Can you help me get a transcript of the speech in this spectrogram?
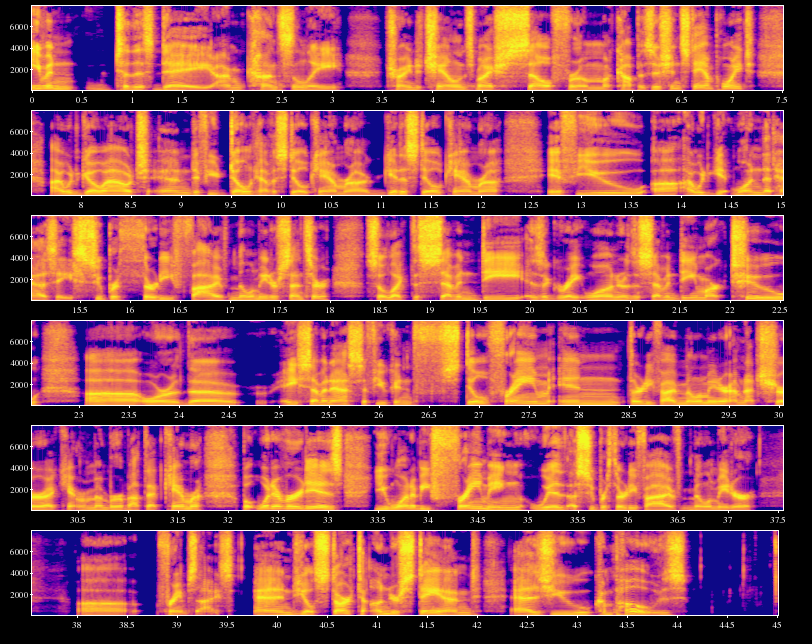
even to this day, I'm constantly trying to challenge myself from a composition standpoint. I would go out and if you don't have a still camera, get a still camera. If you, uh, I would get one that has a super 35 millimeter sensor. So like the 7D is a great one or the 7D Mark II, uh, or the a7S if you can f- still frame in 35 millimeter. I'm not sure. I can't remember about that camera, but whatever it is, you want to be framing with a super 35 millimeter uh, frame size. And you'll start to understand as you compose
